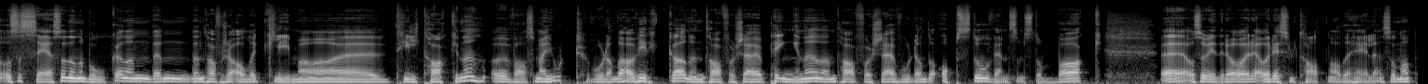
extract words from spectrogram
og så se så denne boka, den, den, den tar for seg alle klimatiltakene, hva som er gjort, hvordan det har virka. Den tar for seg pengene, den tar for seg hvordan det oppsto, hvem som står bak. Eh, og så videre, og, og resultatene av det hele. Sånn at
